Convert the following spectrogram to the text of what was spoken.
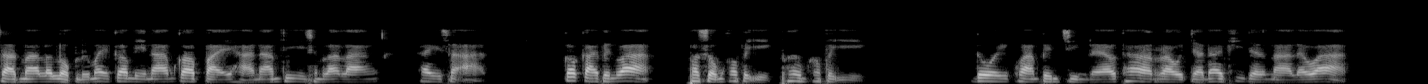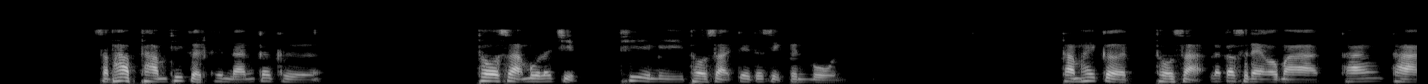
สาดมาแล้วหลบหรือไม่ก็มีน้ำก็ไปหาน้ำที่ชำระล้างให้สะอาด ก็กลายเป็นว่าผสมเข้าไปอีกเพิ่มเข้าไปอีก โดยความเป็นจริงแล้วถ้าเราจะได้พิจารณาแล้วว่า สภาพธรรมที่เกิดขึ้นนั้นก็คือ โทสะมูลจิตที่มีโทสะเจตสิกเป็นบูนทำให้เกิดโทสะแล้วก็แสดงออกมาทั้งทาง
